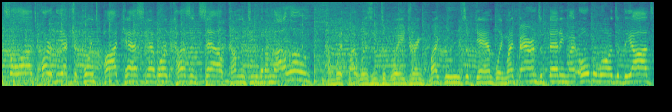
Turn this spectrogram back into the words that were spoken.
Against All Odds, part of the Extra Points Podcast Network. Cousin Sal coming to you, but I'm not alone. I'm with my wizards of wagering, my gurus of gambling, my barons of betting, my overlords of the odds,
